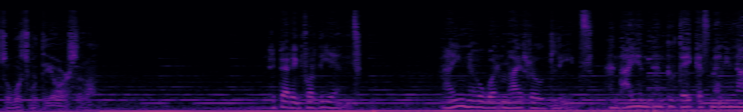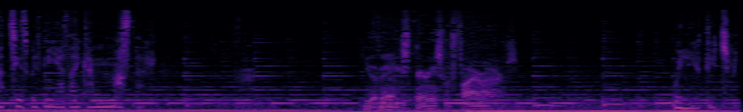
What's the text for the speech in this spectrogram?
So what's with the arsenal? Preparing for the end. I know where my road leads, and I intend to take as many Nazis with me as I can muster. You have any experience with firearms? Will you teach me?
